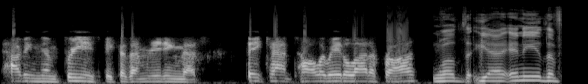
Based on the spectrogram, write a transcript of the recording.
having them freeze because I'm reading that they can't tolerate a lot of frost. Well, th- yeah, any of the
